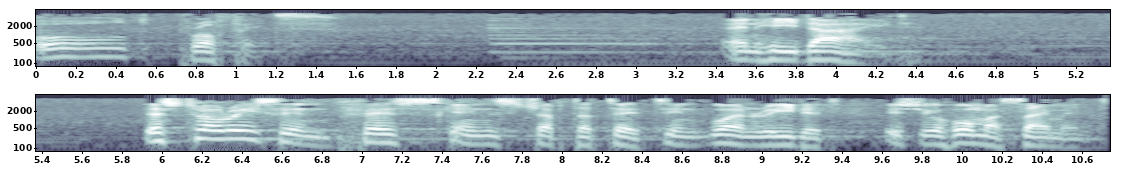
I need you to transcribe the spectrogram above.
old prophet. And he died. The story is in First Kings chapter 13. Go and read it. It's your home assignment.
